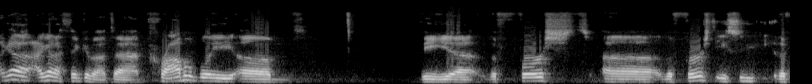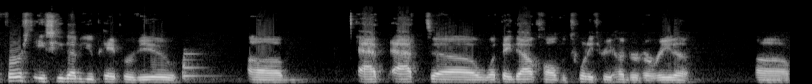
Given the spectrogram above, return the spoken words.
I gotta I gotta think about that. Probably um, the uh, the first uh, the first EC the first ECW pay per view um, at at uh, what they now call the 2300 Arena uh,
